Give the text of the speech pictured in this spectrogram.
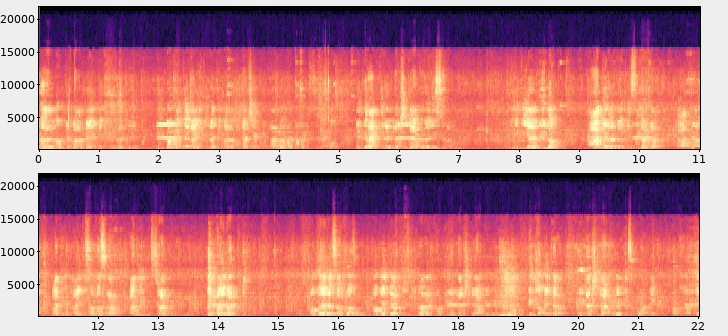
ఎవరైనా ఉంటే మన బ్యాంకే ప్రిఫర్ చేయాలి ఇంకోటైతే రైతులకి మనము కష్టకుండా లోన్ అంటే ఒకటి ఇస్తున్నాము. ఎకరానికి రెండు లక్షల యాభై వేలు ఇస్తున్నాము. ఇది ఐటీలో. ఆరు నెలలతో కిస్తీ కట్టాలి ఆరు పది ఐదు సంవత్సరాలు పది ఇన్స్టాల్మెంట్. ముప్పై వడ్డీ ఒకవేళ సపోజ్ ఒక ఎకరం తీసుకున్నారు అనుకోండి రెండు లక్షల యాభై వేలు. మినిమం ఎకరం రెండు లక్షల యాభై వేలు తీసుకోవాలి. అంటే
